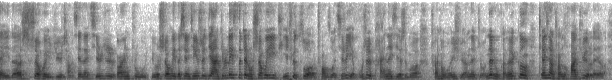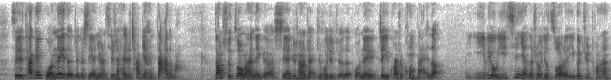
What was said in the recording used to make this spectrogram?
北的社会剧场现在其实是关注，比如社会的性侵事件，就类似这种社会议题去做创作，其实也不是排那些什么传统文学那种，那种可能更偏向传统话剧类了。所以它跟国内的这个实验剧场其实还是差别很大的嘛。当时做完那个实验剧场展之后，就觉得国内这一块是空白的。一六一七年的时候就做了一个剧团，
